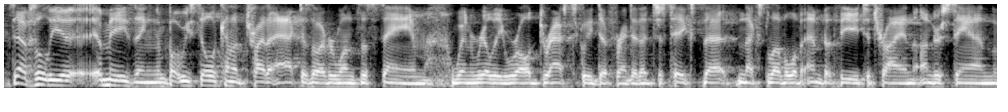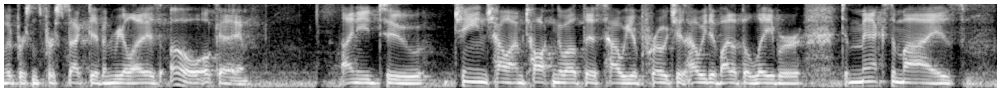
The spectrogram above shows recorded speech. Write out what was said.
it's absolutely uh, amazing, but we still kind of try to act as though everyone's the same when really we're all drastically different. And it just takes that next level of empathy to try and understand another person's perspective and realize, oh, okay, I need to change how I'm talking about this, how we approach it, how we divide up the labor to maximize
